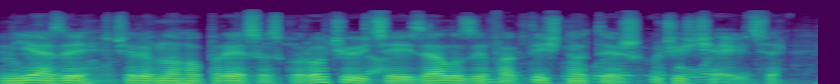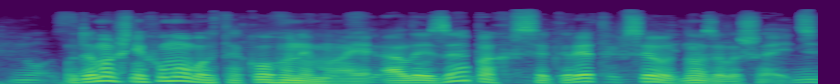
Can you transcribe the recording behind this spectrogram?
М'язи черевного преса скорочуються, і залози фактично теж очищаються. У домашніх умовах такого немає, але запах, секрет все одно залишається.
